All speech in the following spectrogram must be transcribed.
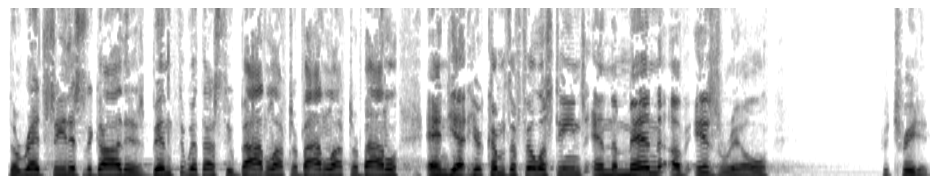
the Red Sea. This is the God that has been with us through battle after battle after battle. And yet here comes the Philistines, and the men of Israel retreated.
